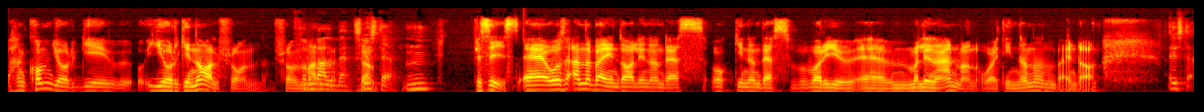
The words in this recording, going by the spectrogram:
han kom Jorgi i original från, från, från Malmö. Malmö. Just det. Mm. Precis. Eh, och Anna Bergendahl innan dess. Och innan dess var det ju eh, Malena Ernman året innan Anna Bergendahl. Just det.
